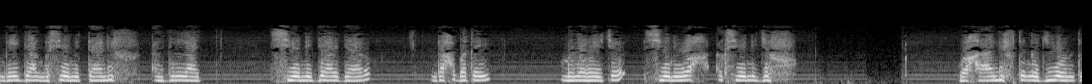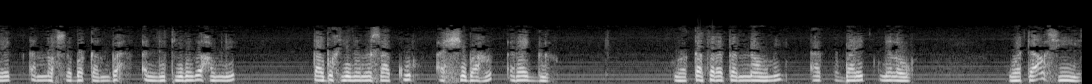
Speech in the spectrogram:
ngay jàng seeni taalif ak di laaj seeni jaar-jaar ndax ba tey mën a roy ca seeni wax ak seeni jëf. waxaalif te nga jiyoonteeg an sa bakkan ba allati ba nga xam ne tabax yi dana sàkku ashibaha regg wa kasrata naw mi ak barik nelaw wa taasi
